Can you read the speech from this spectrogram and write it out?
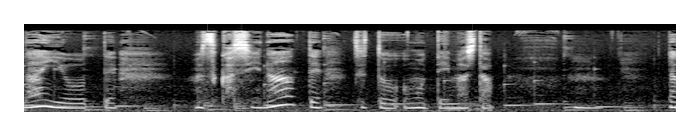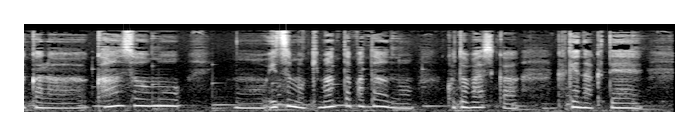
ないよって難しいなってずっと思っていました、うん、だから感想ももういつも決まったパターンの言葉しか書けなくて「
